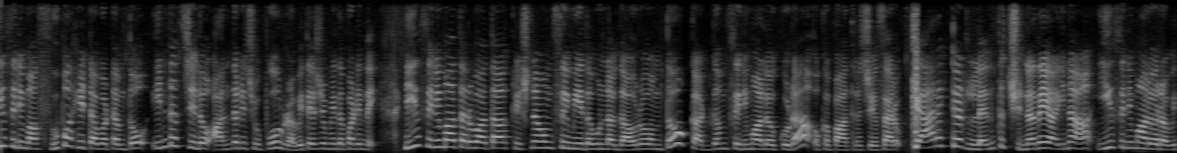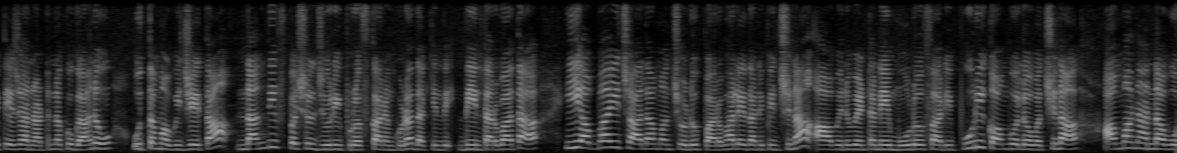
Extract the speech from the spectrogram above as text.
ఈ సినిమా సూపర్ హిట్ అవ్వటంతో ఇండస్ట్రీలో అందరి చూపు రవితేజ మీద పడింది. ఈ సినిమా తర్వాత కృష్ణవంశీ మీద ఉన్న గౌరవంతో ఖడ్గం సినిమాలో కూడా ఒక పాత్ర చేశారు. క్యారెక్టర్ లెంత్ చిన్నదే అయినా ఈ సినిమాలో రవితేజ నటనకు గాను ఉత్తమ విజేత నంది స్పెషల్ జ్యూరీ పురస్కారం కూడా దక్కింది. దీని తర్వాత ఈ అబ్బాయి చాలా మంచోడు పర్వాలేదనిపించినా ఆ వెను వెంటనే మూడోసారి పూరి కాంబోలో వచ్చిన అమ్మా నాన్న ఓ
